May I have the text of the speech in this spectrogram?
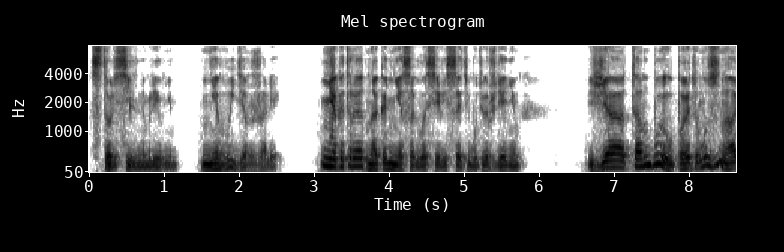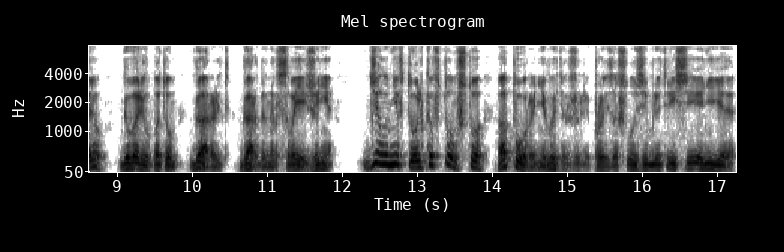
столь сильным ливнем, не выдержали. Некоторые, однако, не согласились с этим утверждением – «Я там был, поэтому знаю», — говорил потом Гарольд Гарденер своей жене. «Дело не только в том, что опоры не выдержали. Произошло землетрясение.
